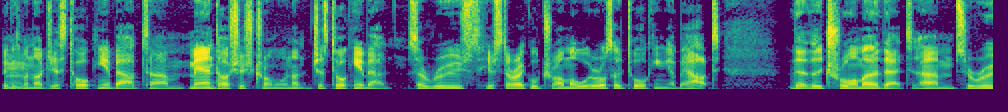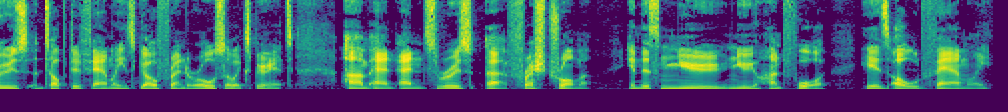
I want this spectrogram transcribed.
because Mm. we're not just talking about um, Mantosh's trauma. We're not just talking about Saroo's historical trauma. We're also talking about the the trauma that um, Saroo's adoptive family, his girlfriend, are also experience, um, and and Saroo's uh, fresh trauma in this new new hunt for his old family.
